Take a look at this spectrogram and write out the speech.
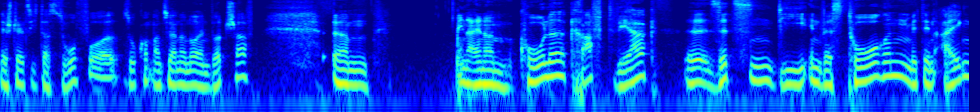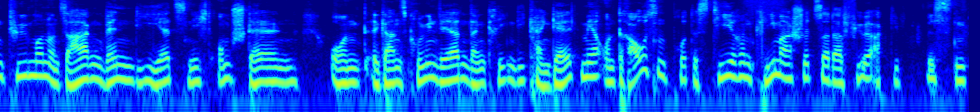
er stellt sich das so vor, so kommt man zu einer neuen Wirtschaft. Ähm, in einem Kohlekraftwerk äh, sitzen die Investoren mit den Eigentümern und sagen, wenn die jetzt nicht umstellen und äh, ganz grün werden, dann kriegen die kein Geld mehr. Und draußen protestieren Klimaschützer dafür, Aktivisten,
